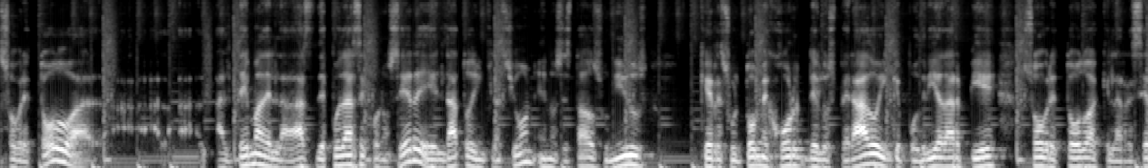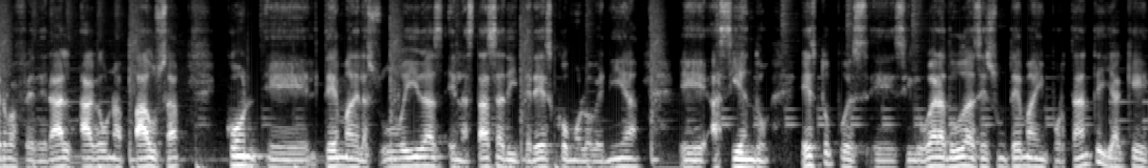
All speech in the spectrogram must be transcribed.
sobre todo al tema de la después de darse conocer el dato de inflación en los Estados Unidos que resultó mejor de lo esperado y que podría dar pie sobre todo a que la Reserva Federal haga una pausa con eh, el tema de las subidas en las tasas de interés como lo venía eh, haciendo. Esto pues eh, sin lugar a dudas es un tema importante ya que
